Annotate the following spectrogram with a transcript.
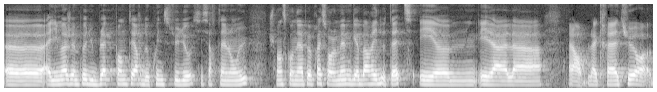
à l'image un peu du Black Panther de Queen Studio, si certains l'ont eu. Je pense qu'on est à peu près sur le même gabarit de tête et, et la alors la créature,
